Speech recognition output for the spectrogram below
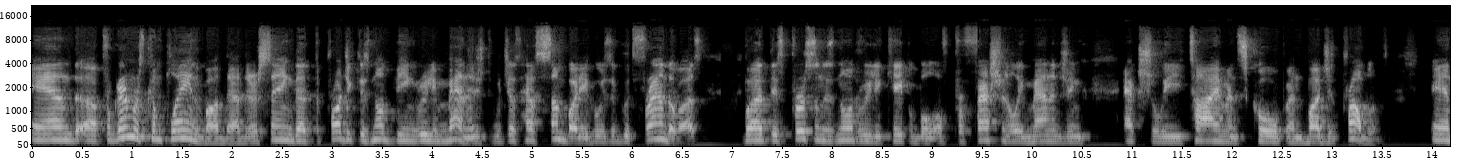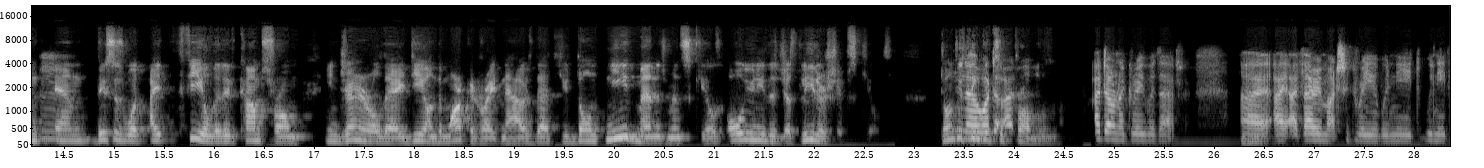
And uh, programmers complain about that. They're saying that the project is not being really managed. We just have somebody who is a good friend of us, but this person is not really capable of professionally managing actually time and scope and budget problems. And, mm. and this is what I feel that it comes from in general. The idea on the market right now is that you don't need management skills. All you need is just leadership skills don't you no, think it's a problem? I don't agree with that. Mm-hmm. I, I, very much agree. We need we need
